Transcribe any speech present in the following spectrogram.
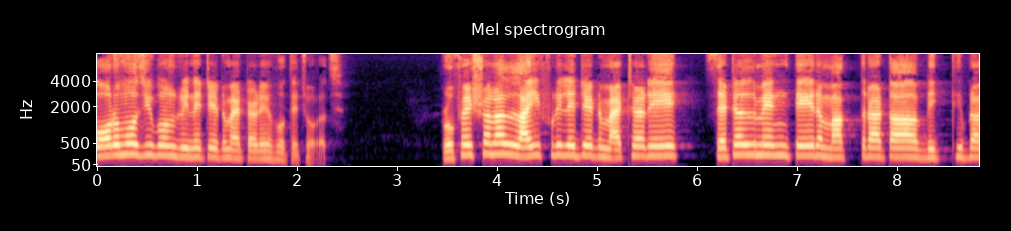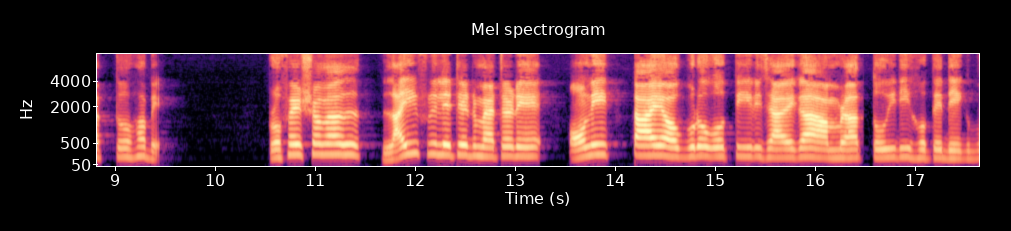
কর্মজীবন রিলেটেড ম্যাটারে হতে চলেছে। প্রফেশনাল লাইফ রিলেটেড ম্যাটারে সেটেলমেন্টের মাত্রাটা বৃদ্ধিপ্রাপ্ত হবে। প্রফেশনাল লাইফ রিলেটেড ম্যাটারে অনেকটাই অগ্রগতির জায়গা আমরা তৈরি হতে দেখব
